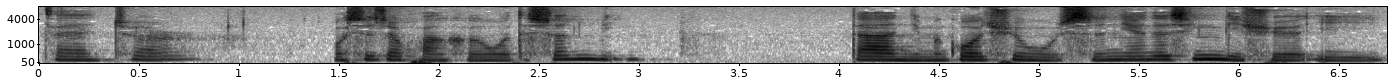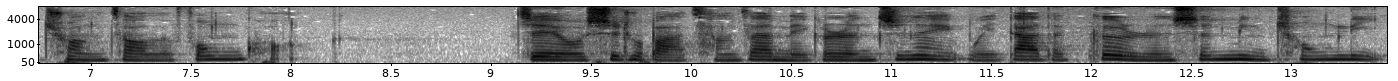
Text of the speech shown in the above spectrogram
在这儿，我试着缓和我的声明。但你们过去五十年的心理学已创造了疯狂，借由试图把藏在每个人之内伟大的个人生命冲力，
